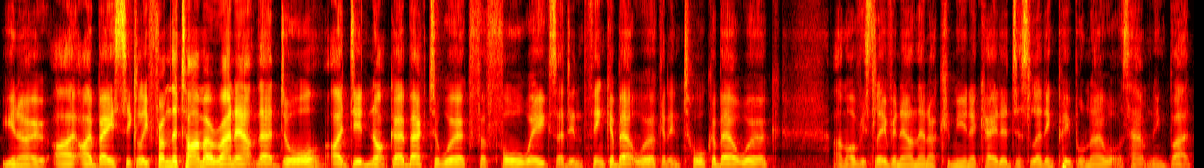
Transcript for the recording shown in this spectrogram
you know, I, I basically, from the time I ran out that door, I did not go back to work for four weeks. I didn't think about work. I didn't talk about work. Um, obviously, every now and then I communicated, just letting people know what was happening. But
